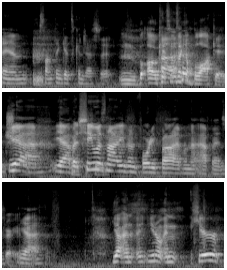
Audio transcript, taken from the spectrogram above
and something gets congested. Mm, b- okay, it sounds like a uh, blockage. Yeah, yeah, but she was not even forty five when that happened. It's very yeah. Yeah, and, and you know, and here,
